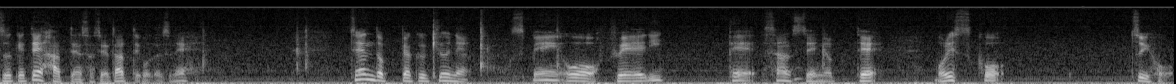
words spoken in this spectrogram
続けて発展させたっていうことですね。1609年、スペイン王フェリペ3世によってモリスコ追放。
